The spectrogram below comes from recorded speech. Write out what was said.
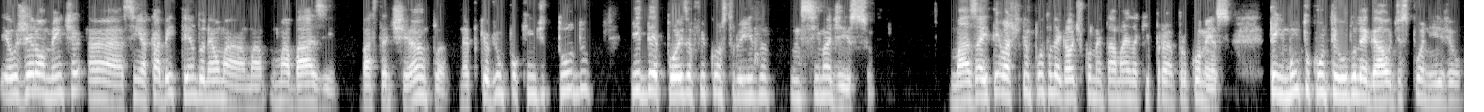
eu geralmente, ah, assim, acabei tendo né, uma, uma, uma, base bastante ampla, né, porque eu vi um pouquinho de tudo e depois eu fui construindo em cima disso. Mas aí tem, eu acho que tem um ponto legal de comentar mais aqui para o começo. Tem muito conteúdo legal disponível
